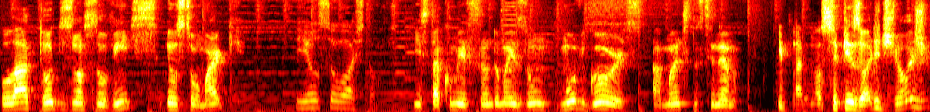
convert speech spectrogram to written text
Olá a todos os nossos ouvintes, eu sou o Mark. E eu sou o Washington. E está começando mais um Moviegoers, amantes do cinema. E para o nosso episódio de hoje,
